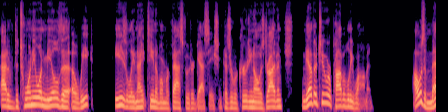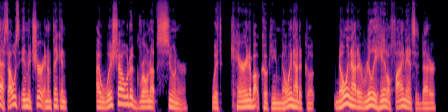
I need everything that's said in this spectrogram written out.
out of the 21 meals a, a week, easily 19 of them are fast food or gas station because they're recruiting always driving. And the other two are probably ramen. I was a mess. I was immature. And I'm thinking, I wish I would have grown up sooner with caring about cooking, knowing how to cook, knowing how to really handle finances better.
